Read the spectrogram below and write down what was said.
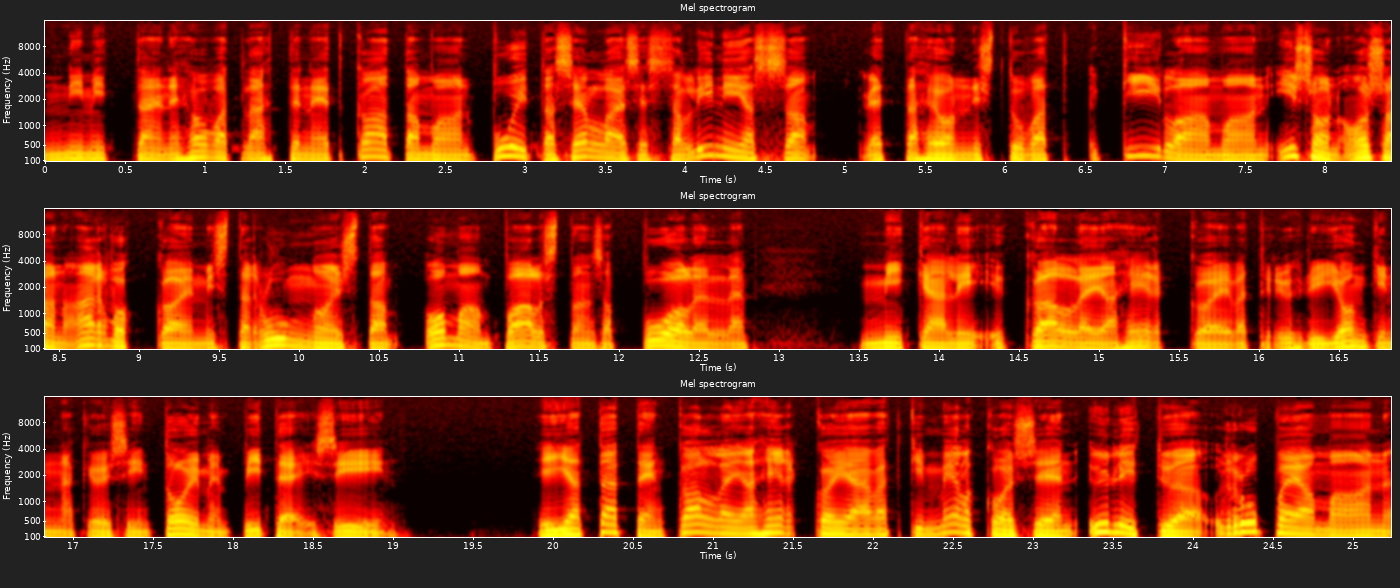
nimittäin he ovat lähteneet kaatamaan puita sellaisessa linjassa, että he onnistuvat kiilaamaan ison osan arvokkaimmista rungoista oman palstansa puolelle, mikäli Kalle ja Herkko eivät ryhdy jonkinnäköisiin toimenpiteisiin. Ja täten Kalle ja Herkko jäävätkin melkoiseen ylityö rupeamaan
